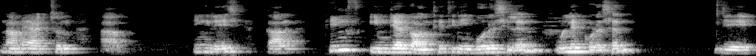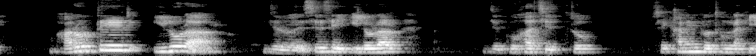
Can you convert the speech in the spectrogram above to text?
নামে একজন ইংরেজ, তার থিংস ইন্ডিয়া গ্রন্থে তিনি বলেছিলেন, উল্লেখ করেছেন যে ভারতের ইলোরা যে রয়েছে, সেই ইলোরার যে গুহা চিত্র সেখানেই প্রথম নাকি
